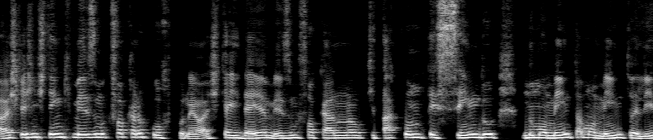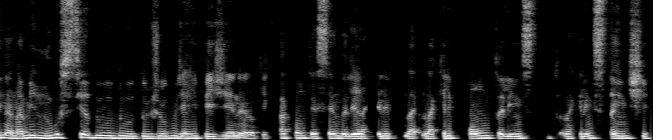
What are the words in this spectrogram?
acho que a gente tem que mesmo que focar no corpo, né? Eu acho que a ideia é mesmo focar no que está acontecendo no momento a momento ali, né? Na minúcia do, do, do jogo de RPG, né? No que está acontecendo ali naquele, na, naquele ponto ali, naquele instante,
